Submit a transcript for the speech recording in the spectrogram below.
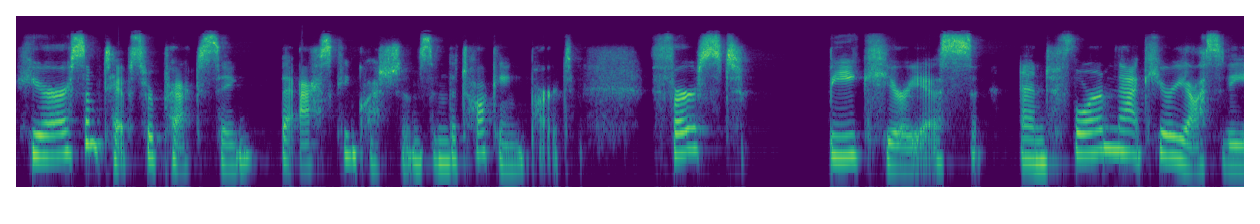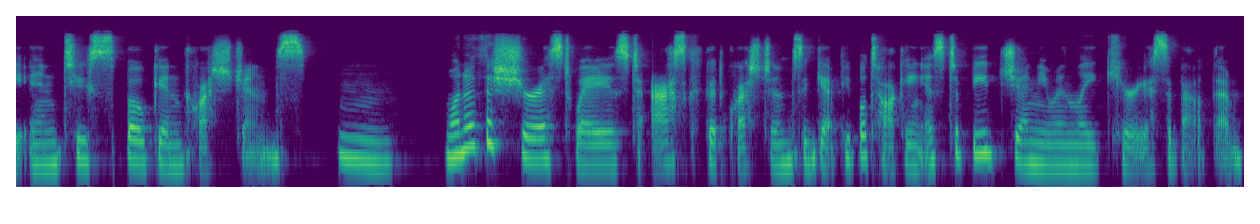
Here are some tips for practicing the asking questions and the talking part. First, be curious and form that curiosity into spoken questions. Mm. One of the surest ways to ask good questions and get people talking is to be genuinely curious about them.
